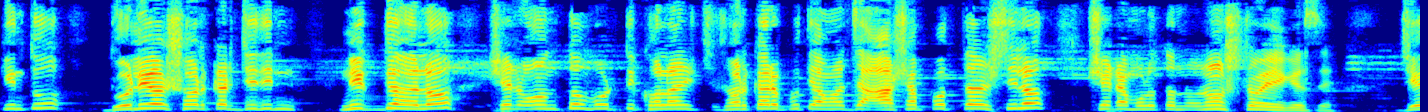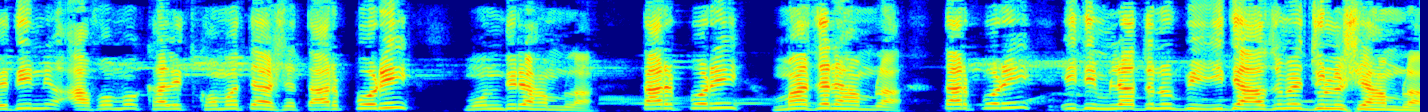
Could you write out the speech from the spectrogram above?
কিন্তু দলীয় সরকার যেদিন নিগ্ধ হলো, সেটা অন্তর্বর্তী খোলা সরকারের প্রতি আমার যে আশা প্রত্যাশা ছিল, সেটা মূলত নষ্ট হয়ে গেছে। যেদিন আফম খালিদ ক্ষমতা আসে, তারপরই মন্দিরে হামলা। তারপরেই মাজারে হামলা তারপরেই ঈদ মিলাদুনবী ঈদে আজমের জুলুসে হামলা।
